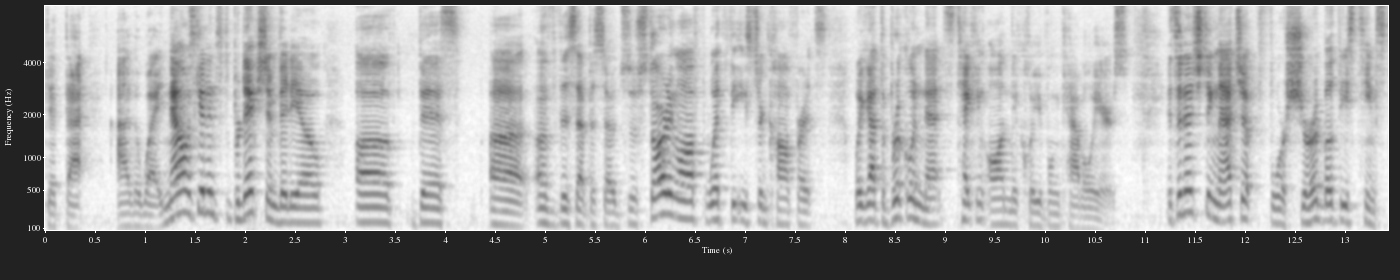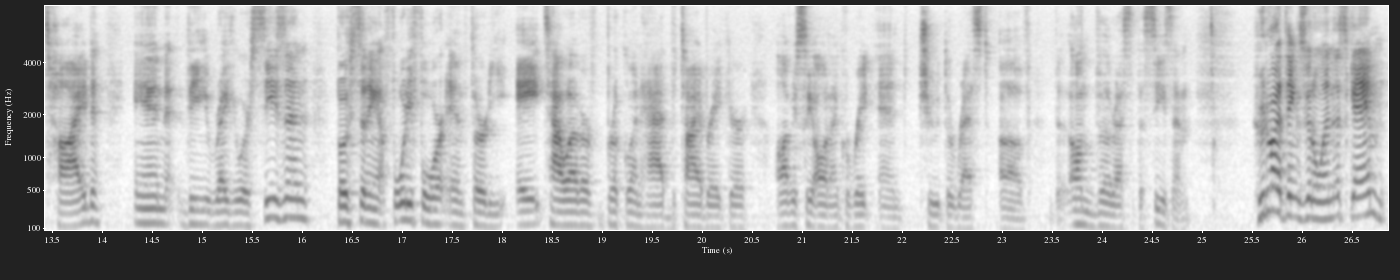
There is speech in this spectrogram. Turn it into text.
get that the way. Now let's get into the prediction video of this uh, of this episode. So starting off with the Eastern Conference, we got the Brooklyn Nets taking on the Cleveland Cavaliers. It's an interesting matchup for sure. Both these teams tied in the regular season, both sitting at 44 and 38. However, Brooklyn had the tiebreaker, obviously on a great end to the rest of the, on the rest of the season. Who do I think is going to win this game?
